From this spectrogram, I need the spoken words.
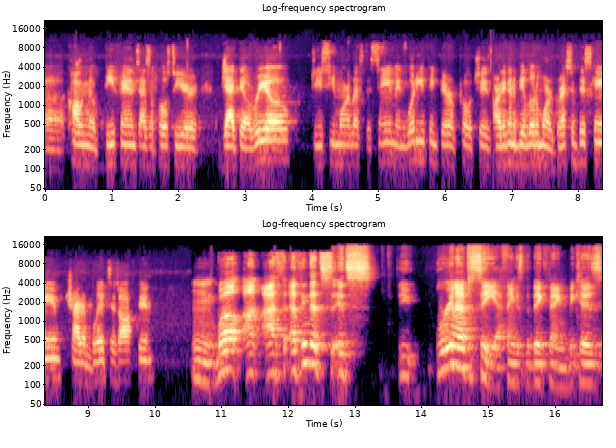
uh, calling the defense as opposed to your Jack Del Rio? Do you see more or less the same? And what do you think their approach is? Are they going to be a little more aggressive this game? Try to blitz as often? Mm, well, I I, th- I, think that's it's you, we're going to have to see. I think is the big thing because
